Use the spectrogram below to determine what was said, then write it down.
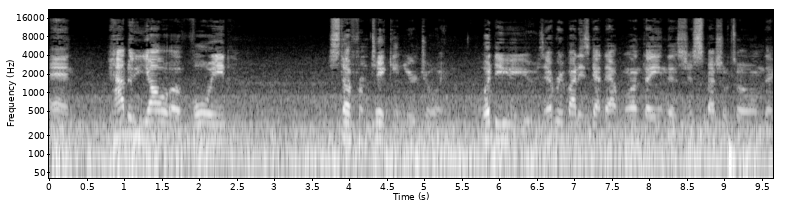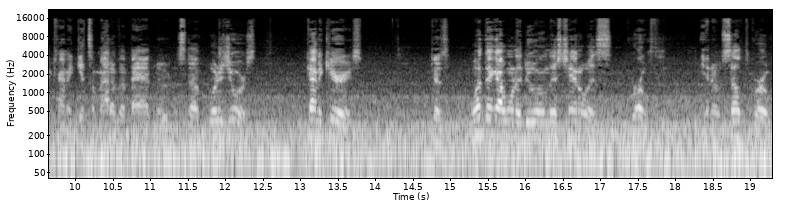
And how do y'all avoid stuff from taking your joy? What do you use? Everybody's got that one thing that's just special to them that kind of gets them out of a bad mood and stuff. What is yours? Kind of curious. Because one thing I want to do on this channel is growth, you know, self growth.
